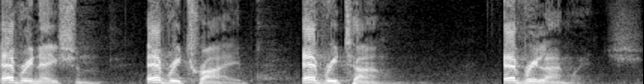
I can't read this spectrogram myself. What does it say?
every nation, every tribe, every tongue, every language.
